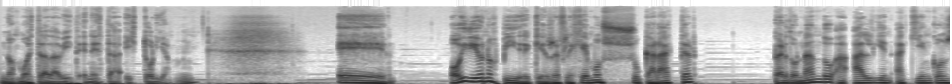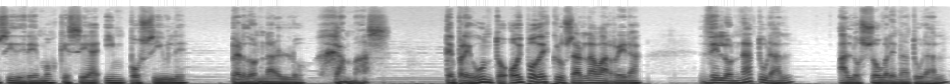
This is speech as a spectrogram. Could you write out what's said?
nos muestra David en esta historia. Eh, hoy Dios nos pide que reflejemos su carácter perdonando a alguien a quien consideremos que sea imposible perdonarlo jamás. Te pregunto, ¿hoy podés cruzar la barrera de lo natural a lo sobrenatural?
